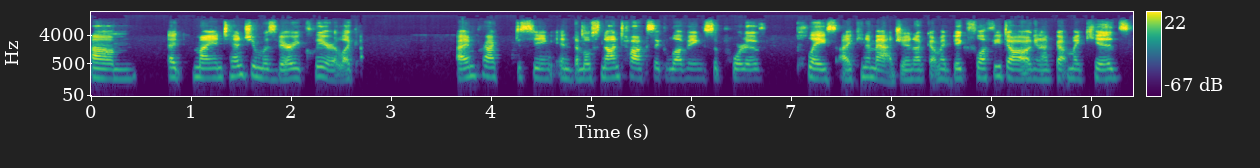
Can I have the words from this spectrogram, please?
um, I, my intention was very clear. Like I'm practicing in the most non-toxic, loving, supportive, place I can imagine. I've got my big fluffy dog and I've got my kids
